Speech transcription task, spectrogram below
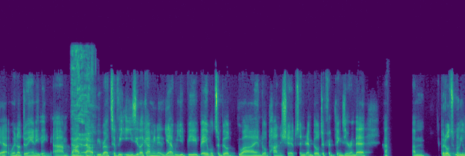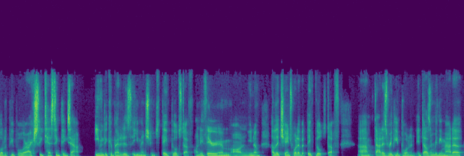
yeah, we're not doing anything. Um, that yeah. that would be relatively easy. Like, I mean, yeah, you'd be able to build UI and build partnerships and, and build different things here and there. Um, but ultimately, a lot of people are actually testing things out. Even the competitors that you mentioned, they've built stuff on Ethereum, on you know other chains, whatever. They've built stuff. Um, that is really important. It doesn't really matter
